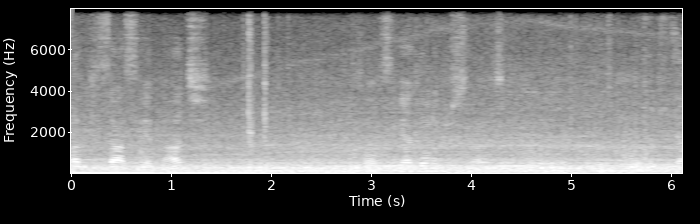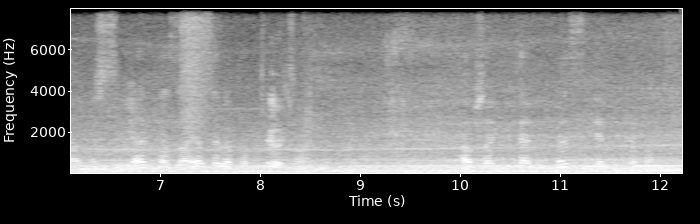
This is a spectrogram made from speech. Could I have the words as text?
Tabii ki sağ sinyalini aç. Sol sinyalde unutmuşsun aracı. Yanlış sinyal kazaya sebep olur. Evet. Kavşak biter bitmez sinyalini kapat.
